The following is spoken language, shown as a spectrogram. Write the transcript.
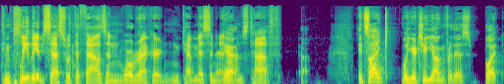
completely obsessed with the thousand world record and kept missing it. Yeah. It was tough. Yeah. It's like, well, you're too young for this, but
